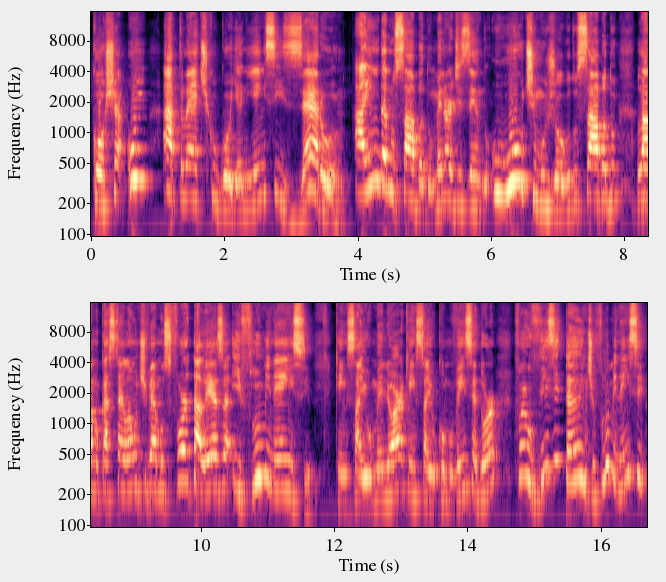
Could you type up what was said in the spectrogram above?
Coxa 1, Atlético Goianiense 0. Ainda no sábado, melhor dizendo, o último jogo do sábado, lá no Castelão tivemos Fortaleza e Fluminense. Quem saiu melhor, quem saiu como vencedor foi o visitante. O Fluminense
